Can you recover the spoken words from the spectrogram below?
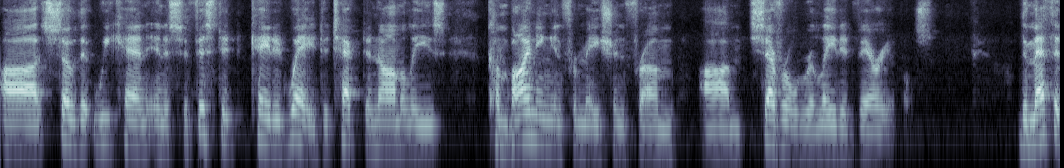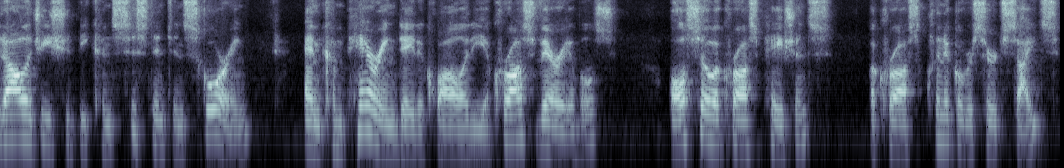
uh, so that we can, in a sophisticated way, detect anomalies, combining information from um, several related variables. The methodology should be consistent in scoring and comparing data quality across variables, also across patients, across clinical research sites,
